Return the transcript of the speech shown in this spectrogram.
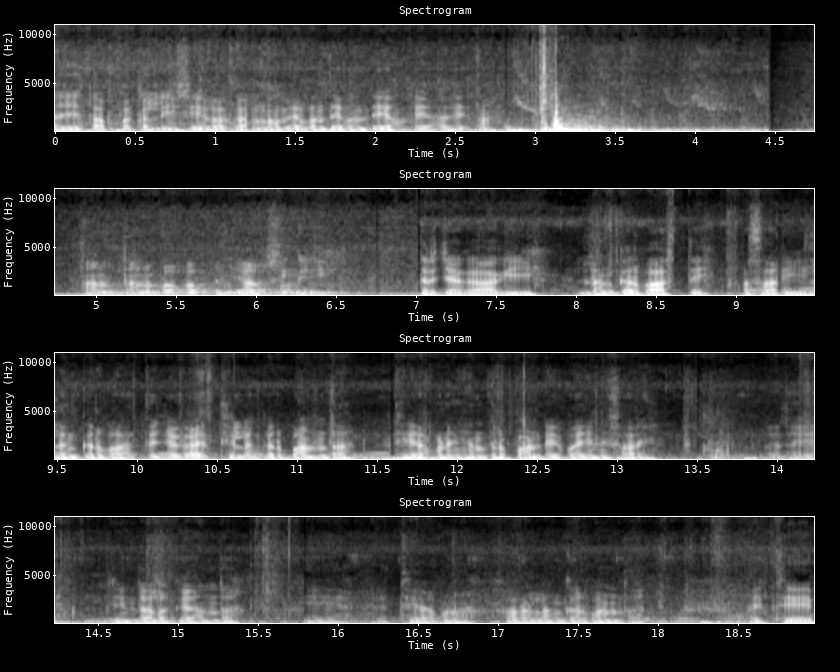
ਹਜੇ ਤਾਂ ਆਪਾਂ ਕੱਲੀ ਸੇਵਾ ਕਰਨ ਆਉਂਦੇ ਆ, ਬੰਦੇ ਬੰਦੇ ਆਉਂਦੇ ਆ ਹਜੇ ਤਾਂ। ਧੰਨ ਧੰਨ ਬਾਬਾ ਪੰਜਾਬ ਸਿੰਘ ਜੀ। ਇੱਧਰ ਜਗ੍ਹਾ ਆ ਗਈ ਲੰਗਰ ਵਾਸਤੇ ਆ ਸਾਰੀ ਲੰਗਰ ਵਾਸਤੇ ਜਗ੍ਹਾ, ਇੱਥੇ ਲੰਗਰ ਬਣਦਾ, ਇੱਥੇ ਆਪਣੇ ਅੰਦਰ ਭਾਂਡੇ ਪਏ ਨੇ ਸਾਰੇ। ਇੱਥੇ ਜਿੰਦਾ ਲੱਗਿਆ ਹੁੰਦਾ, ਤੇ ਇੱਥੇ ਆਪਣਾ ਸਾਰਾ ਲੰਗਰ ਬਣਦਾ। ਇੱਥੇ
